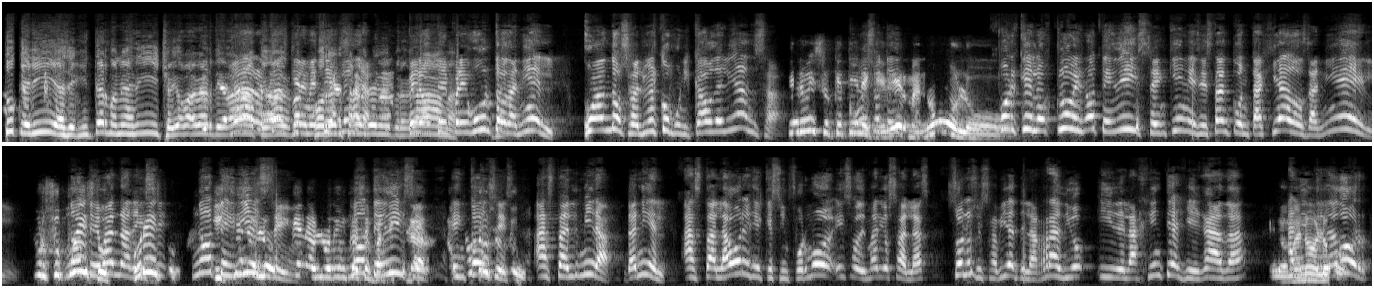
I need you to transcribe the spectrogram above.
tú querías, en interno me has dicho, yo va a haber debate, Claro, va, a meter leña. Pero te pregunto, Daniel, ¿cuándo salió el comunicado de Alianza? Pero eso qué tiene eso que te- ver, Manolo. Porque los clubes no te dicen quiénes están contagiados, Daniel. Por No supuesto, te van a por decir, eso. no ¿Y te quién habló- dicen. quién habló de un caso No te dicen. ¿Nosotros o Entonces, tú? hasta el, mira, Daniel, hasta la hora en el que se informó eso de Mario Salas, solo se sabía de la radio y de la gente allegada Pero al Manolo, entrenador.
